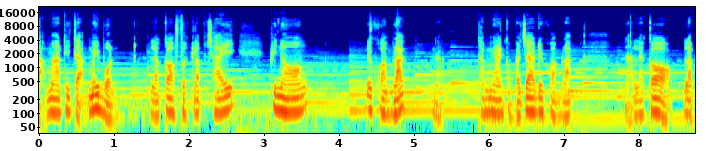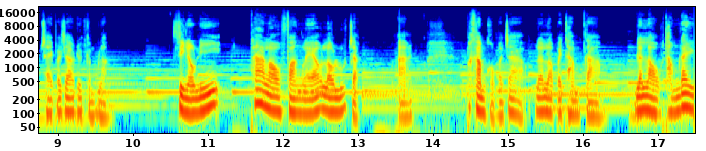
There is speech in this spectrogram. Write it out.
สามารถที่จะไม่บ่นแล้วก็ฝึกรับใช้พี่น้องด้วยความรักนะทำงานของพระเจ้าด้วยความรักนะแล้วก็รับใช้พระเจ้าด้วยกำลัง สิ่งเหล่านี้ถ้าเราฟังแล้วเรารู้จักอ่าพระคำของพระเจ้าแล้วเราไปทำตาม และเราทำได้จ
